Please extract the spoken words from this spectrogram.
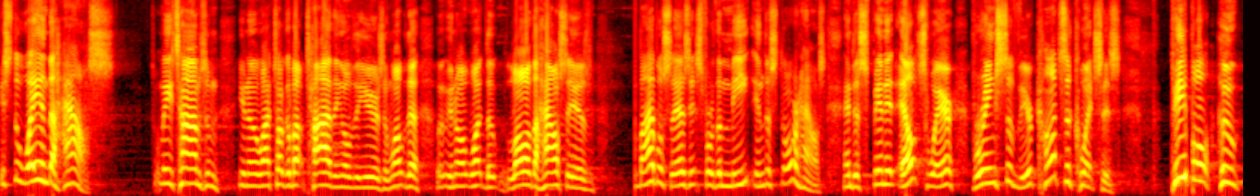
It's the way in the house. So many times when you know I talk about tithing over the years and what the you know what the law of the house is. The Bible says it's for the meat in the storehouse, and to spend it elsewhere brings severe consequences. People who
